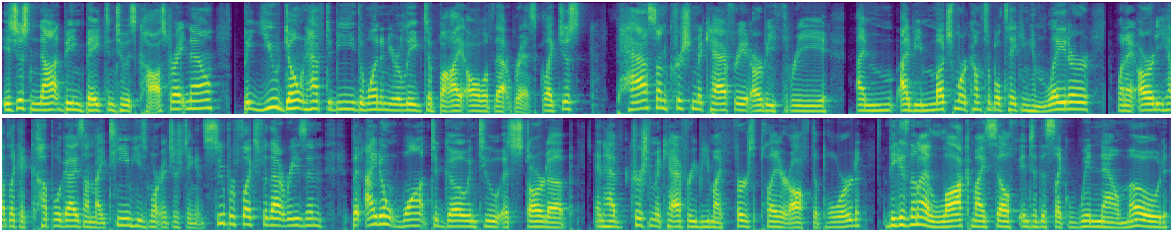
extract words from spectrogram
is just not being baked into his cost right now. But you don't have to be the one in your league to buy all of that risk. Like just pass on Christian McCaffrey at RB3. I'm I'd be much more comfortable taking him later when I already have like a couple guys on my team. He's more interesting in Superflex for that reason, but I don't want to go into a startup and have Christian McCaffrey be my first player off the board because then I lock myself into this like win now mode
